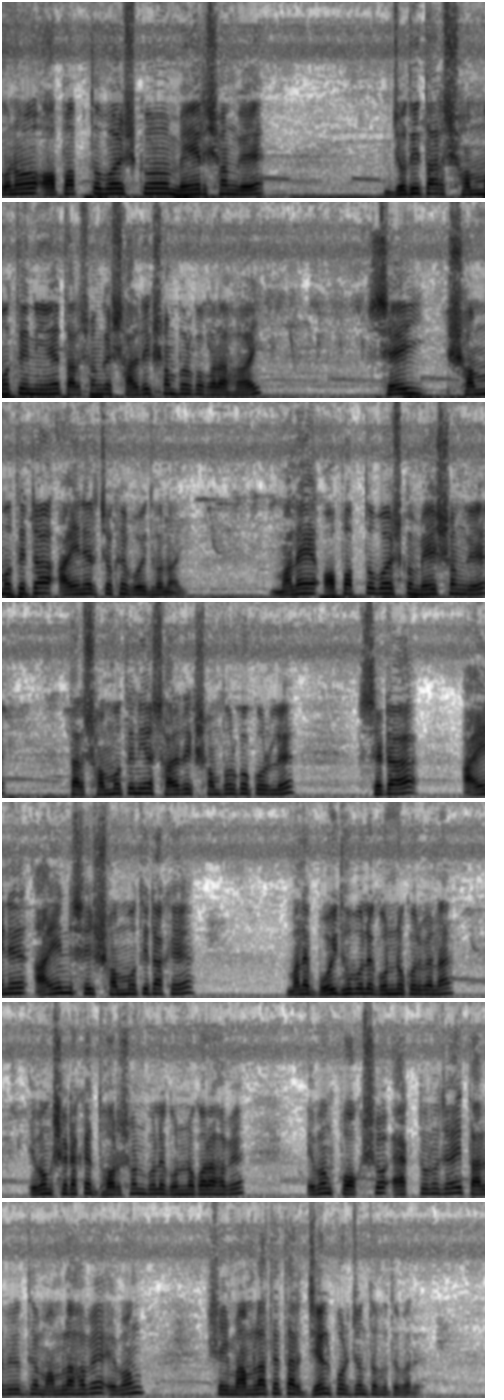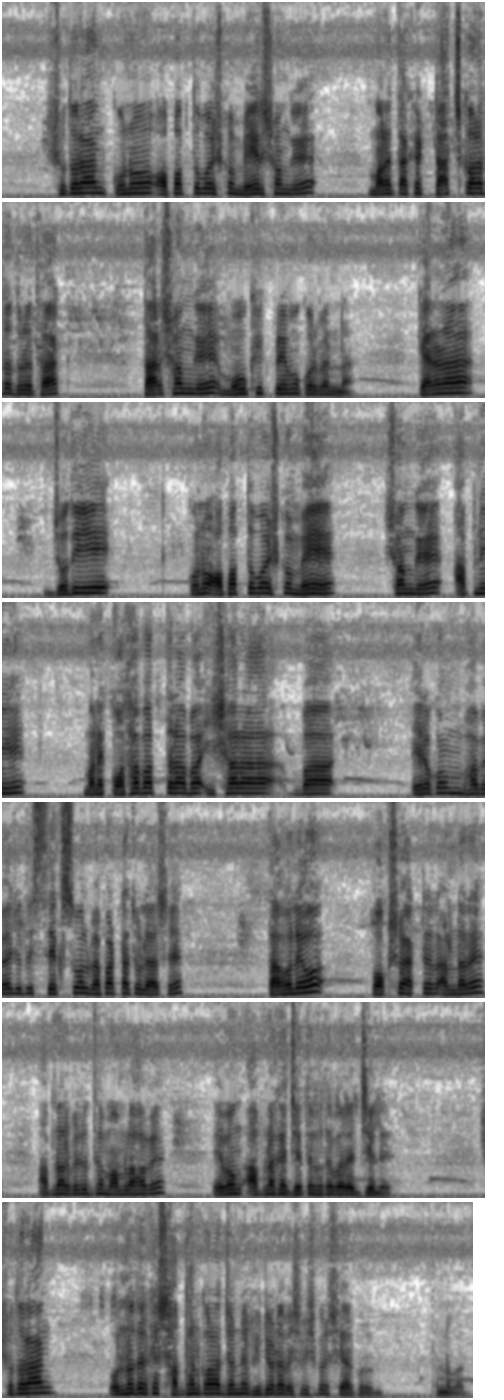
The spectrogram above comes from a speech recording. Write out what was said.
কোনো অপ্রাপ্তবয়স্ক মেয়ের সঙ্গে যদি তার সম্মতি নিয়ে তার সঙ্গে শারীরিক সম্পর্ক করা হয়, সেই সম্মতিটা আইনের চোখে বৈধ নয়। মানে অপ্রাপ্তবয়স্ক মেয়ের সঙ্গে তার সম্মতি নিয়ে শারীরিক সম্পর্ক করলে সেটা আইনে, আইন সেই সম্মতিটাকে মানে বৈধ বলে গণ্য করবে না এবং সেটাকে ধর্ষণ বলে গণ্য করা হবে। এবং পক্সো অ্যাক্ট অনুযায়ী তার বিরুদ্ধে মামলা হবে এবং সেই মামলাতে তার জেল পর্যন্ত হতে পারে। সুতরাং কোনো অপ্রাপ্তবয়স্ক মেয়ের সঙ্গে মানে তাকে টাচ করা তো দূরে থাক, তার সঙ্গে মৌখিক প্রেমও করবেন না। কেননা যদি কোনো অপ্রাপ্তবয়স্ক মেয়ে সঙ্গে আপনি মানে কথাবার্তা বা ইশারা বা এরকমভাবে যদি সেক্সুয়াল ব্যাপারটা চলে আসে, তাহলেও পক্সো অ্যাক্টের আন্ডারে আপনার বিরুদ্ধে মামলা হবে এবং আপনাকে যেতে হতে পারে জেলে। সুতরাং অন্যদেরকে সাবধান করার জন্য ভিডিওটা বেশি বেশি করে শেয়ার করুন। ধন্যবাদ।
